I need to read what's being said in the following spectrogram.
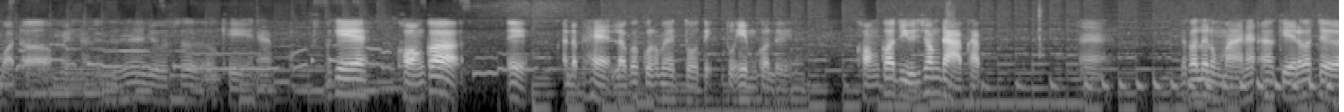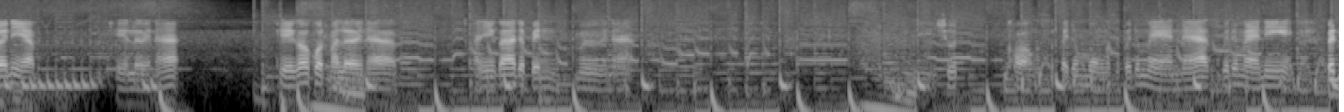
หมดเอ่อเมนยูเซอร์โอเคนะครับโอเคของก็เอออันดับแรกเราก็กดเข้าไปในตัวเตตัว M ก่อนเลยนะของก็จะอยู่ที่ช่องดาบครับอ่าแล้วก็เลื่อนลงมานะโอเคแล้วก็เจอนี่ครับ เคเลยนะฮะโอเคก็กดมาเลยนะครับ อันนี้ก็น่าจะเป็นมือนะฮะนี่ชุดของสไปเดอร์มงสไปเดอร์แมนนะสไปเดอร์แมนนี่เป็น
